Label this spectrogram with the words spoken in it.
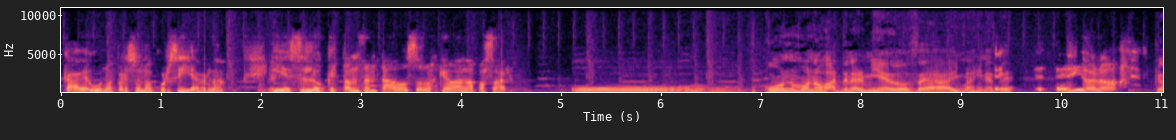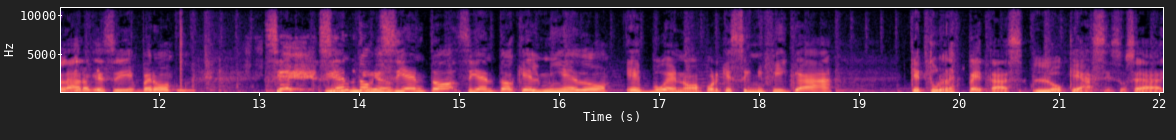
cabe una persona por silla, ¿verdad? Y es los que están sentados son los que van a pasar. Oh. ¿Cómo no vas a tener miedo? O sea, imagínate. Te, te digo, ¿no? Claro que sí, pero si- siento, siento, siento que el miedo es bueno porque significa que tú respetas lo que haces. O sea,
